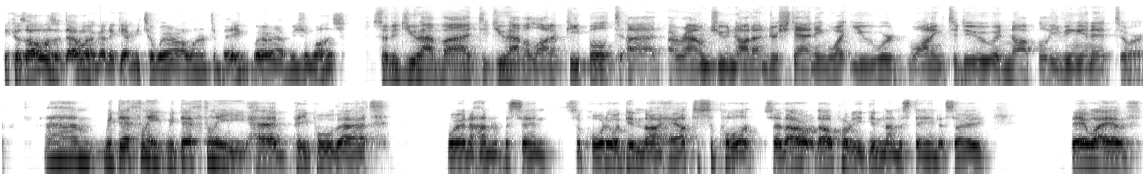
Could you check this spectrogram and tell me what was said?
Because I wasn't, they weren't going to get me to where I wanted to be, where our vision was. So did you have uh, did you have a lot of people t- uh, around you not understanding what you were wanting to do and not believing in it, or um, we definitely we definitely had people that weren't 100% supportive or didn't know how to support. So they were, they were probably didn't understand it. So their way of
